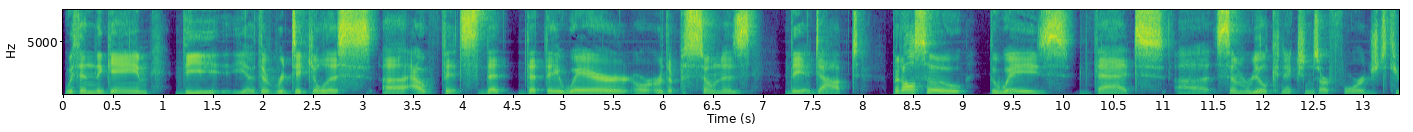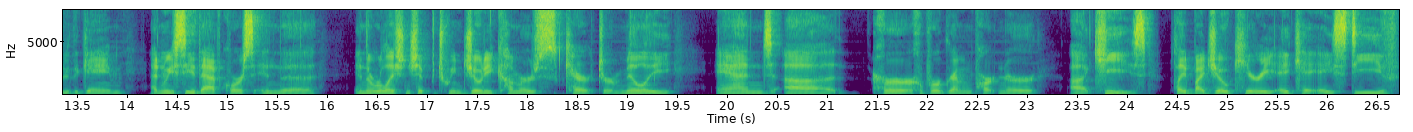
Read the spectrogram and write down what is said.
within the game, the you know the ridiculous uh, outfits that that they wear or, or the personas they adopt, but also the ways that uh, some real connections are forged through the game, and we see that, of course, in the in the relationship between Jodie Comer's character Millie and uh, her her programming partner uh, Keyes, played by Joe Keery, aka Steve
